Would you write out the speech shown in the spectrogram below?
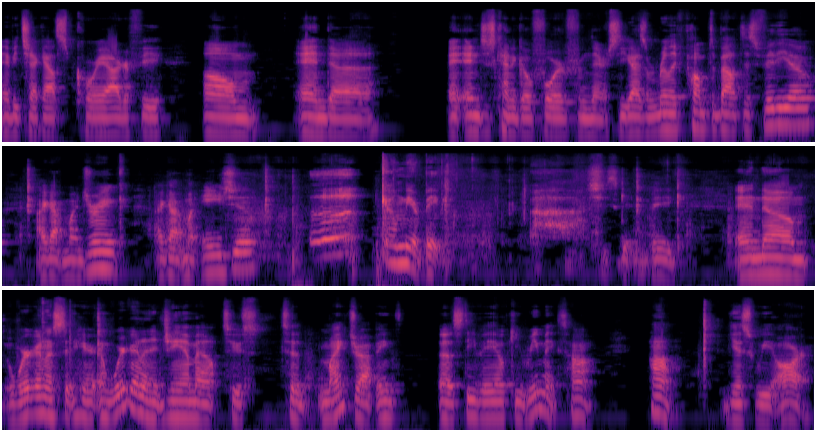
Maybe check out some choreography, um, and uh and, and just kind of go forward from there. So you guys, I'm really pumped about this video. I got my drink. I got my Asia. Uh, come here, baby. Uh, she's getting big. And um, we're gonna sit here and we're gonna jam out to to mic drop uh, Steve Aoki remix, huh? Huh? Yes, we are.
